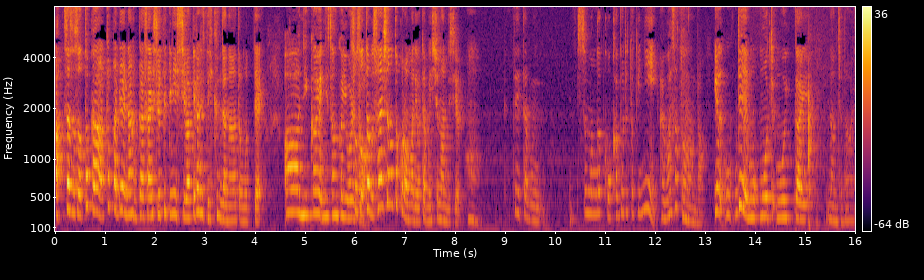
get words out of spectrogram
あそうそうそう。とかとかでなんか最終的に仕分けられていくんだなと思ってああ2回23回言われた。わそうそう多分最初のところまでは多分一緒なんですよ。うん。で多分質問がこうかぶるときにあれわざとなんだ。いやでもうもうちょもう一回なんじゃない？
